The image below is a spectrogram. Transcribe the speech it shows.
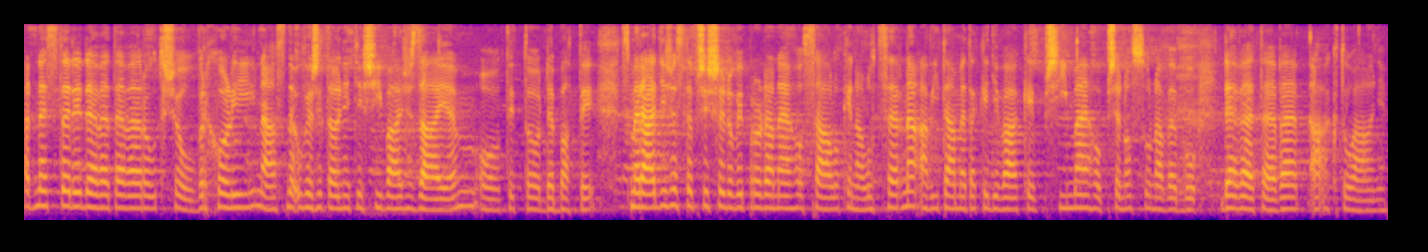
A dnes tedy DVTV Roadshow vrcholí. Nás neuvěřitelně těší váš zájem o tyto debaty. Jsme rádi, že jste přišli do vyprodaného sálu na Lucerna a vítáme tak taky diváky přímého přenosu na webu DVTV a aktuálně.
